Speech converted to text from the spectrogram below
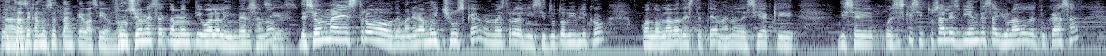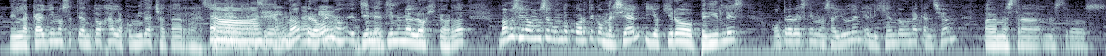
estás dejando ese tanque vacío, ¿no? Funciona exactamente igual a la inversa, ¿no? Así es. Decía un maestro de manera muy chusca, un maestro del Instituto Bíblico, cuando hablaba de este tema, ¿no? Decía que Dice, pues es que si tú sales bien desayunado de tu casa, en la calle no se te antoja la comida chatarra. No, ¿No? Pero bueno, tiene, tiene una lógica, ¿verdad? Vamos a ir a un segundo corte comercial y yo quiero pedirles otra vez que nos ayuden eligiendo una canción para nuestra, nuestros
